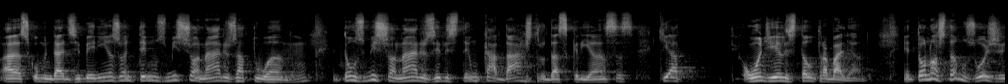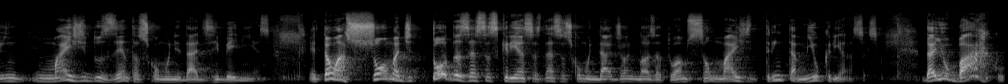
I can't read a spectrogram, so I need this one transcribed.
as comunidades ribeirinhas onde temos missionários atuando. Uhum. Então, os missionários, eles têm um cadastro cadastro das crianças que onde eles estão trabalhando. Então, nós estamos hoje em mais de 200 comunidades ribeirinhas. Então, a soma de todas essas crianças nessas comunidades onde nós atuamos são mais de 30 mil crianças. Daí, o barco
